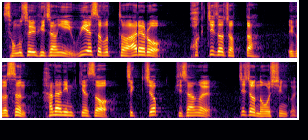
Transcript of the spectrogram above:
성소의 휘장이 위에서부터 아래로 확 찢어졌다. 이것은 하나님께서 직접 휘장을 찢어 놓으신 거예요.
